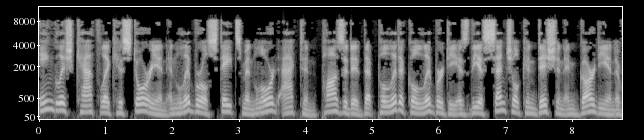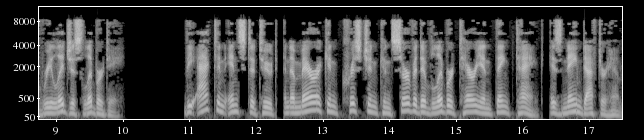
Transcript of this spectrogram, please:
English Catholic historian and liberal statesman Lord Acton posited that political liberty is the essential condition and guardian of religious liberty. The Acton Institute, an American Christian conservative libertarian think tank, is named after him.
